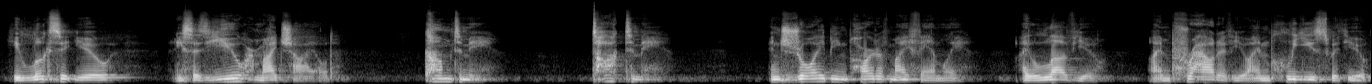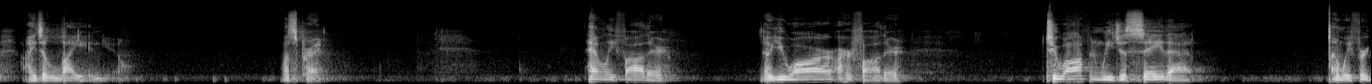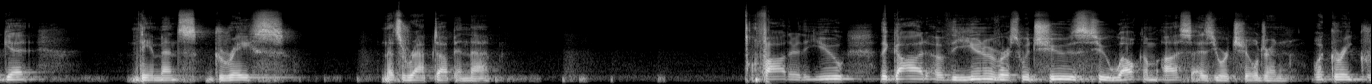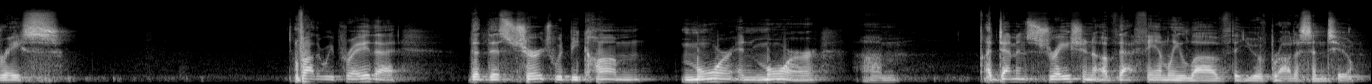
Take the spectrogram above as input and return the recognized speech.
He looks at you and he says, You are my child. Come to me. Talk to me. Enjoy being part of my family. I love you. I'm proud of you. I'm pleased with you. I delight in you. Let's pray. Heavenly Father, no, you are our Father. Too often we just say that and we forget the immense grace that's wrapped up in that. Father, that you, the God of the universe, would choose to welcome us as your children. What great grace. Father, we pray that, that this church would become more and more. Um, a demonstration of that family love that you have brought us into.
